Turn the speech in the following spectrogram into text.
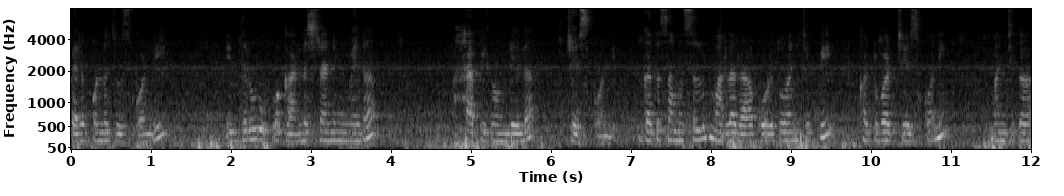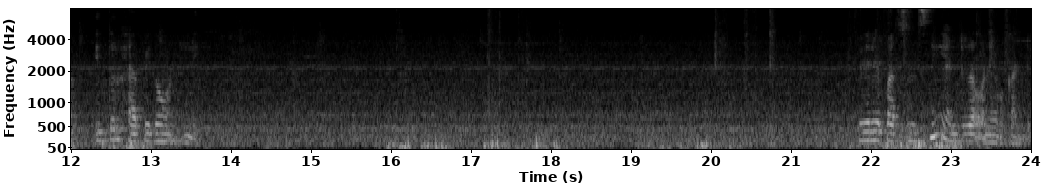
పెరగకుండా చూసుకోండి. ఇద్దరూ ఒక అండర్స్టాండింగ్ మీద హ్యాపీగా ఉండేలా చేసుకోండి. గత సమస్యలు మరలా రాకూడదు అని చెప్పి కట్టుబాటు చేసుకొని మంచిగా ఇద్దరు హ్యాపీగా ఉండండి. వేరే పర్సన్స్ని ఎంటర్ అవ్వనివ్వకండి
